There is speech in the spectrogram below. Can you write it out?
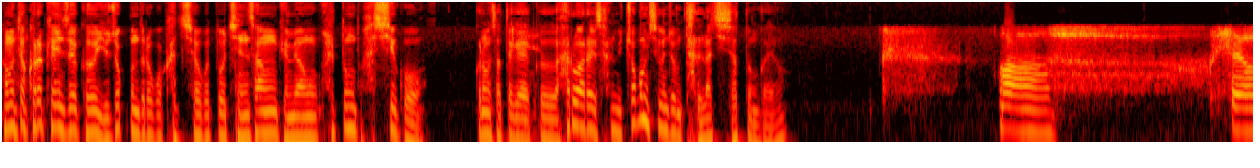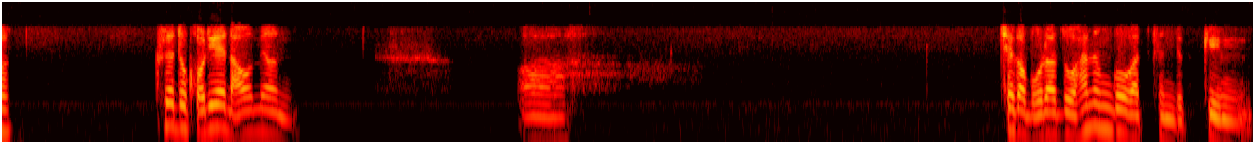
아무튼 그렇게 이제 그 유족분들하고 같이 하고 또 진상 규명 활동도 하시고 그러면서 어떻게 그 하루하루의 삶이 조금씩은 좀 달라지셨던가요? 아, 글쎄요. 그래도 거리에 나오면, 아, 제가 뭐라도 하는 것 같은 느낌,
